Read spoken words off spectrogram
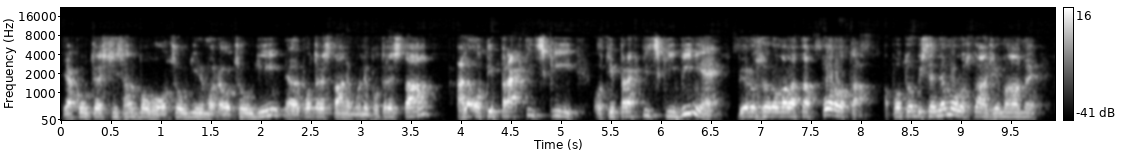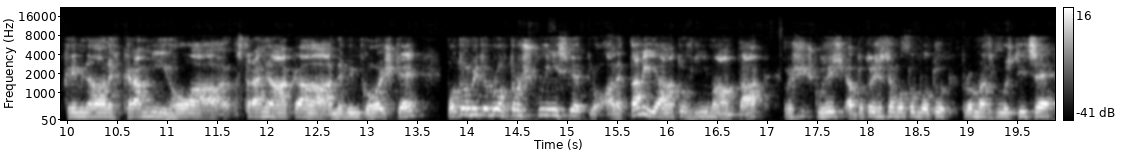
jakou trestní sazbou ho odsoudí nebo neodsoudí, eh, potrestá nebo nepotrestá. Ale o ty praktický, o ty praktický vině by rozhodovala ta porota. A potom by se nemohlo stát, že máme v kriminálech Kramního a Straňáka a nevím koho ještě. Potom by to bylo trošku jiný světlo. Ale tady já to vnímám tak, trošičku říct, a protože jsem o tom o tu problematiku justice,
